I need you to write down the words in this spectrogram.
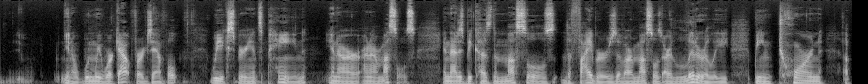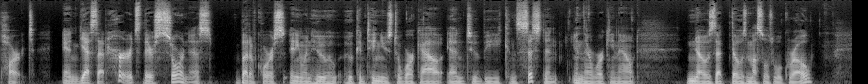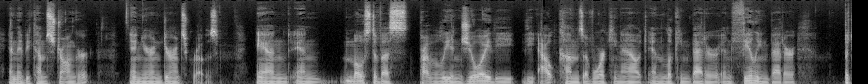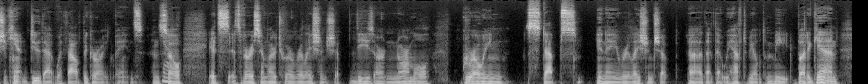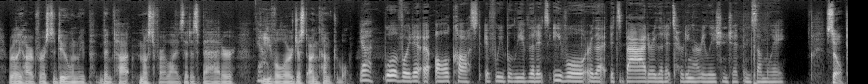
you know, when we work out, for example, we experience pain in our in our muscles, and that is because the muscles, the fibers of our muscles, are literally being torn apart. And yes, that hurts. There's soreness, But of course, anyone who, who continues to work out and to be consistent in their working out knows that those muscles will grow and they become stronger and your endurance grows. And, and most of us probably enjoy the, the outcomes of working out and looking better and feeling better. But you can't do that without the growing pains. And yeah. so it's, it's very similar to a relationship. These are normal growing steps in a relationship uh, that that we have to be able to meet. But again, really hard for us to do when we've been taught most of our lives that it's bad or yeah. evil or just uncomfortable. Yeah, we'll avoid it at all cost if we believe that it's evil or that it's bad or that it's hurting our relationship in some way. So,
